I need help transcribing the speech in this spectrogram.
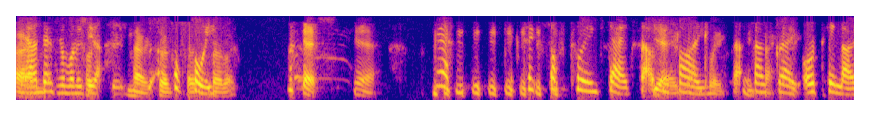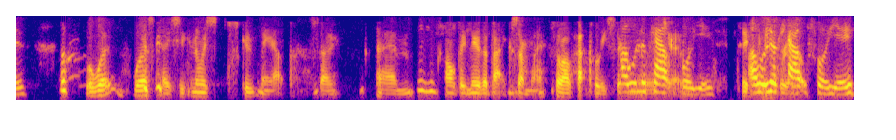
I Um, don't think I want to do that. No, for, for like- yes, yeah, Yeah. Take soft toy instead. That'll Yeah, be fine. exactly, That sounds exactly. great. Or a pillow. Well, worst case, you can always scoop me up. So um, I'll be near the back somewhere. So I'll happily sit. I will look out for you. I will look out for you.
